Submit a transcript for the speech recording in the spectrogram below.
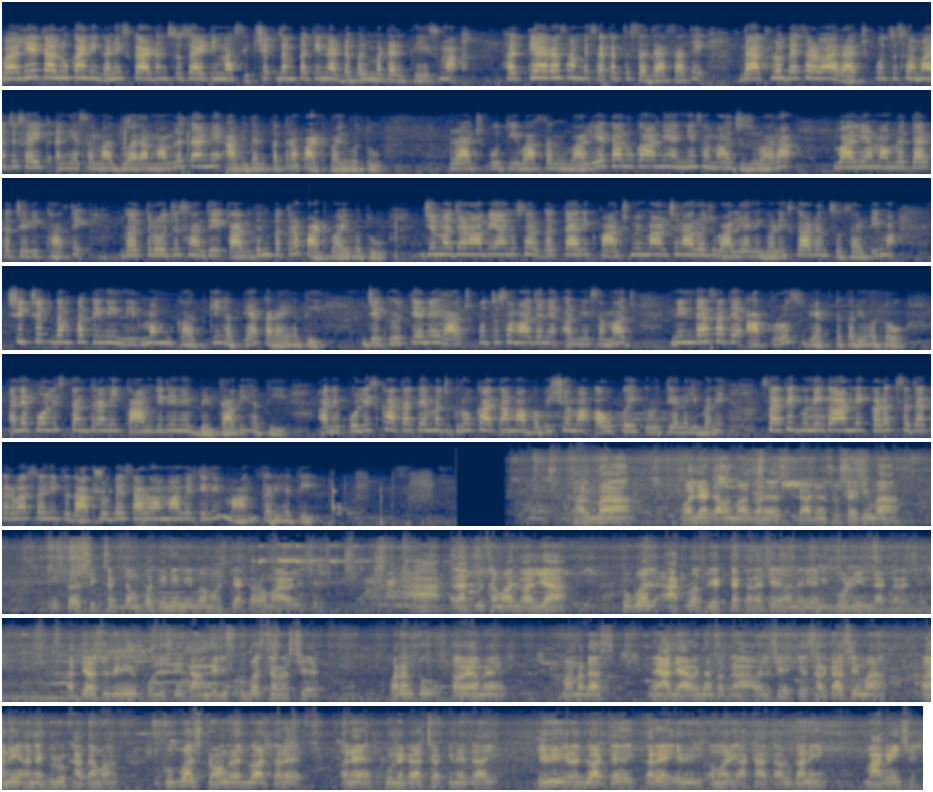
વાલિયા તાલુકાની ગણેશ ગાર્ડન સોસાયટીમાં શિક્ષક દંપતીના ડબલ મર્ડર કેસમાં હત્યારા સામે સખત સજા સાથે દાખલો બેસાડવા રાજપૂત સમાજ સહિત અન્ય સમાજ દ્વારા મામલતદારને આવેદનપત્ર પાઠવાયું હતું. રાજપૂત યુવા સંઘ વાલિયા તાલુકા અને અન્ય સમાજ દ્વારા વાલિયા મામલતદાર કચેરી ખાતે ગત રોજ સાંજે એક આવેદનપત્ર પાઠવાયું હતું, જેમાં જણાવ્યા અનુસાર ગત તારીખ પાંચમી માર્ચના રોજ વાલિયાની ગણેશ ગાર્ડન સોસાયટીમાં શિક્ષક દંપતીની નિર્મમ ઘાતકી હત્યા કરાઈ હતી, જે કૃત્યને રાજપૂત સમાજ અને અન્ય સમાજ નિંદા સાથે આક્રોશ વ્યક્ત કર્યો હતો અને પોલીસ તંત્રની કામગીરીને બિરદાવી હતી અને પોલીસ ખાતા તેમજ ગૃહ ખાતામાં ભવિષ્યમાં આવું કોઈ કૃત્ય નહીં બને, સાથે ગુનેગારને કડક સજા કરવા સહિત દાખલો બેસાડવામાં આવે તેવી માંગ કરી હતી. હાલમાં વાલિયા ટાઉનમાં ગણેશ ગાર્ડન સોસાયટીમાં એક શિક્ષક દંપતીની નિર્મમ હત્યા કરવામાં આવેલ છે. આ રાજપૂત સમાજ વાલિયા ખૂબ જ આક્રોશ વ્યક્ત કરે છે અને એની ઘોર નિંદા કરે છે. અત્યાર સુધીની પોલીસની કામગીરી ખૂબ જ સરસ છે. પરંતુ હવે અમે મામદાસને આજે આવેદનપત્ર આવેલ છે કે સરકારશ્રીમાં આની અને ગૃહ ખાતામાં ખૂબ જ સ્ટ્રોંગ રજૂઆત કરે અને ગુનેગાર છટકીને જાય એવી રજૂઆત કરે એવી અમારી આખા તાલુકાની માગણી છે.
